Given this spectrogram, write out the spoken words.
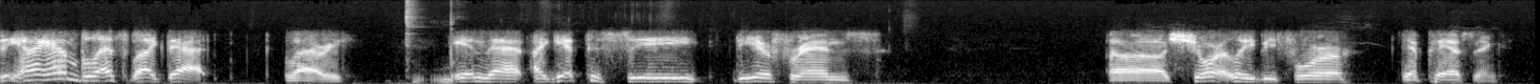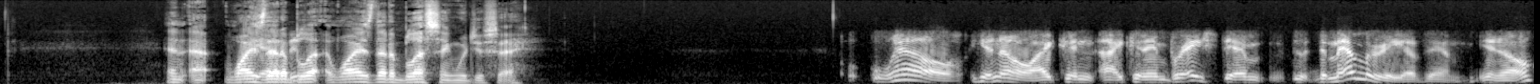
See, I am blessed like that, Larry, in that I get to see dear friends uh, shortly before their passing. and uh, why is Yeah, that a ble- why is that a blessing? Would you say? Well, you know, I can I can embrace them, the memory of them, you know.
